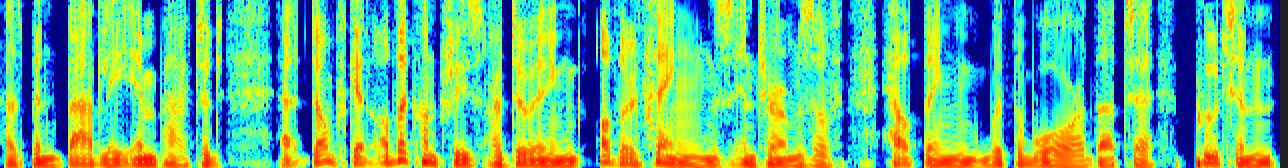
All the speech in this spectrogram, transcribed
has been badly impacted. Uh, don't forget, other countries are doing other things in terms of helping with the war that uh, Putin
